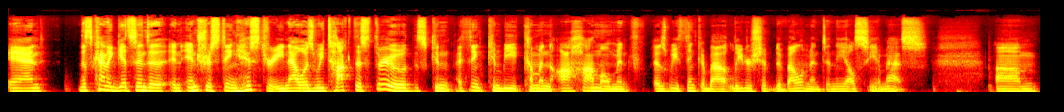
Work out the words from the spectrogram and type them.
and this kind of gets into an interesting history. Now, as we talk this through, this can, I think, can become an aha moment as we think about leadership development in the LCMS. Um,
